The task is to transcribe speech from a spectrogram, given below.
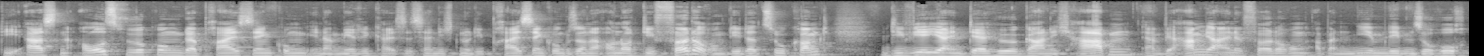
Die ersten Auswirkungen der Preissenkung in Amerika ist es ja nicht nur die Preissenkung, sondern auch noch die Förderung, die dazu kommt, die wir ja in der Höhe gar nicht haben. Wir haben ja eine Förderung, aber nie im Leben so hoch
